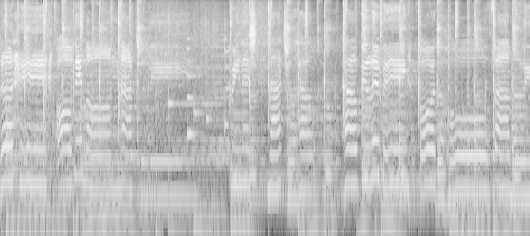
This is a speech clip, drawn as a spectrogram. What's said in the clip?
रहे all day long naturally greenish natural health healthy living for the whole family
